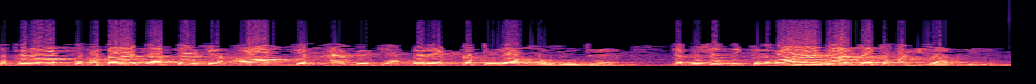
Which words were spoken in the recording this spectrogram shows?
تو پھر آپ کو بتایا جاتا ہے کہ آپ کے خیمے کے اندر ایک کتورا موجود ہے۔ جب اسے نکلوایا جاتا ہے تو وہی آتی ہے۔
